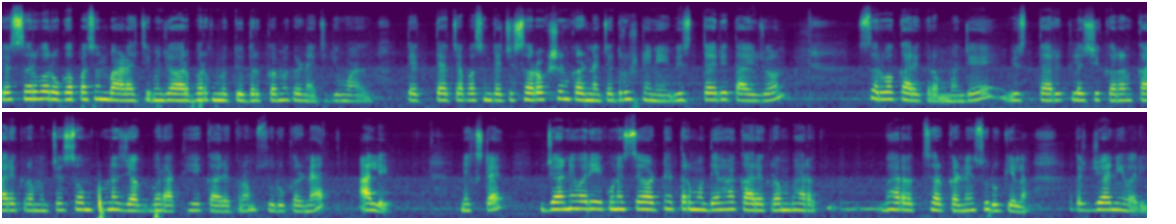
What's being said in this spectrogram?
या सर्व रोगापासून बाळाची म्हणजे अर्भक मृत्यूदर कमी करण्याची किंवा त्या त्याच्यापासून त्याचे संरक्षण करण्याच्या दृष्टीने विस्तारित आयोजन सर्व कार्यक्रम म्हणजे विस्तारित लसीकरण कार्यक्रमांचे संपूर्ण जगभरात हे कार्यक्रम सुरू करण्यात आले. नेक्स्ट आहे. जानेवारी एकोणीसशे अठ्ठ्याहत्तरमध्ये हा कार्यक्रम भारत भारत सरकारने सुरू केला. आता जानेवारी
